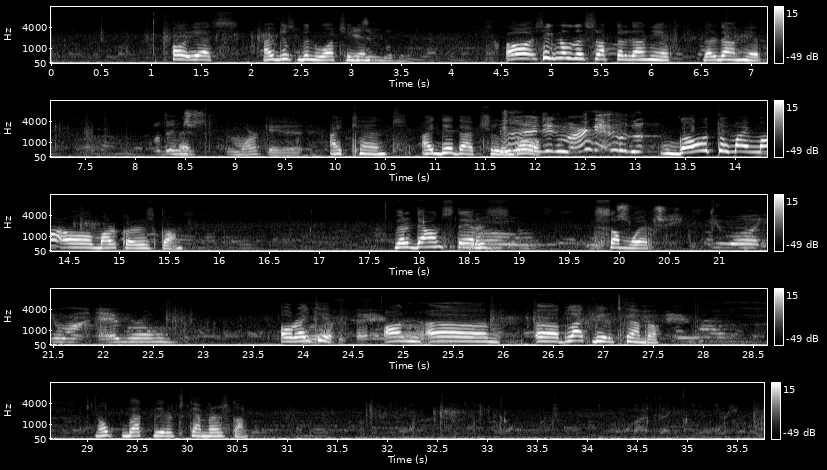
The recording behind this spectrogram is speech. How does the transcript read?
Oh yes, I've just been watching it. Oh, signal disruptor down here. They're down here. Well, then just mark it. I can't. I did actually. Go. I didn't mark it. Go to my mar. Oh, marker is gone. They're downstairs Oh, somewhere. you want you want egg roll? Oh, right here. On um uh Blackbeard's camera. Nope, Blackbeard's camera is gone.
